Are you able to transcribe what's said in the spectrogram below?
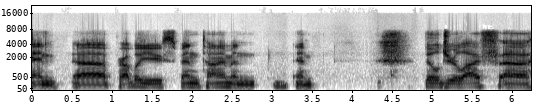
And uh, probably you spend time and and build your life uh,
